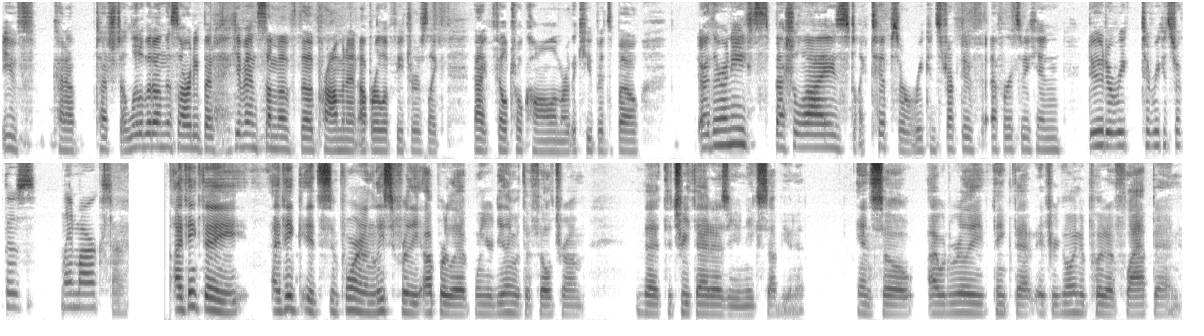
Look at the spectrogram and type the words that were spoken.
you've kind of touched a little bit on this already, but given some of the prominent upper lip features like that philtral column or the Cupid's bow. Are there any specialized like tips or reconstructive efforts we can do to re- to reconstruct those landmarks or I think they I think it's important, at least for the upper lip, when you're dealing with the philtrum, that to treat that as a unique subunit. And so I would really think that if you're going to put a flap in,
